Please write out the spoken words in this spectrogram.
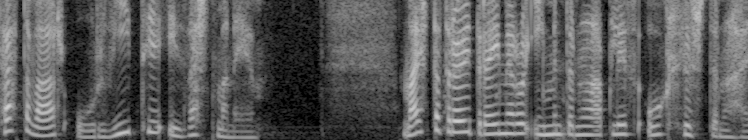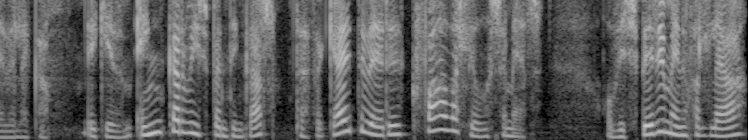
Þetta var úr Víti í Vestmannegjum. Næsta þraut reynir á ímyndunaraflið og hlustunarhæfileika. Við gefum engar vísbendingar, þetta gæti verið hvaða hljóð sem er. Og við spyrjum einfallega,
